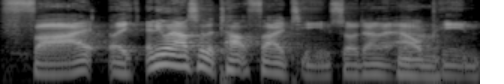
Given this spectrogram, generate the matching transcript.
five, like anyone outside the top five teams. So down at Alpine,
